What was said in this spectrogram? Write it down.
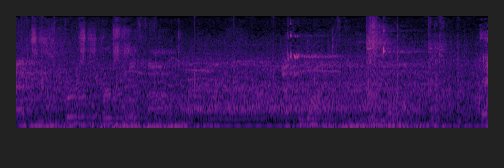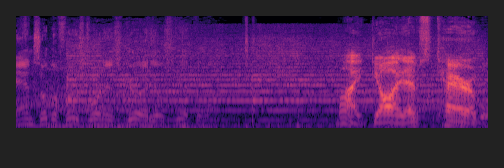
That's his first personal foul at the line. And so the first one is good. He'll stay at the line. My God, that was terrible.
